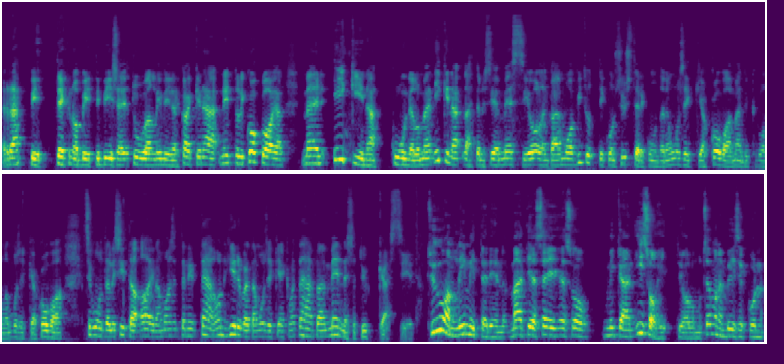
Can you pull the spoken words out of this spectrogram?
räppi, teknobiitti, biisejä, Two Unlimited, kaikki nämä, niitä tuli koko ajan. Mä en ikinä kuunnellut, mä en ikinä lähtenyt siihen messiin ollenkaan, ja mua vitutti, kun systeri kuunteli musiikkia kovaa, mä en tykkää kuunnella musiikkia kovaa, se kuunteli sitä aina, mä että niin, tää on hirveätä musiikkia, enkä mä tähän päivän mennessä tykkää siitä. Two Unlimitedin, mä en tiedä, se ei se ole mikään iso hitti ollut, mutta semmoinen biisi kuin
